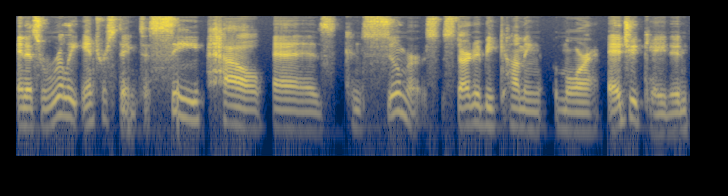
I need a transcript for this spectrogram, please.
And it's really interesting to see how as consumers started becoming more educated,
